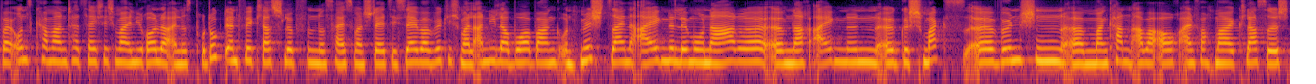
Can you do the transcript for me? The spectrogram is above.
Bei uns kann man tatsächlich mal in die Rolle eines Produktentwicklers schlüpfen. Das heißt, man stellt sich selber wirklich mal an die Laborbank und mischt seine eigene Limonade äh, nach eigenen äh, Geschmackswünschen. Äh, man kann aber auch einfach mal klassisch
